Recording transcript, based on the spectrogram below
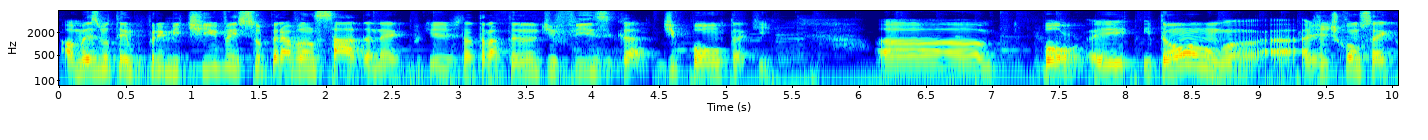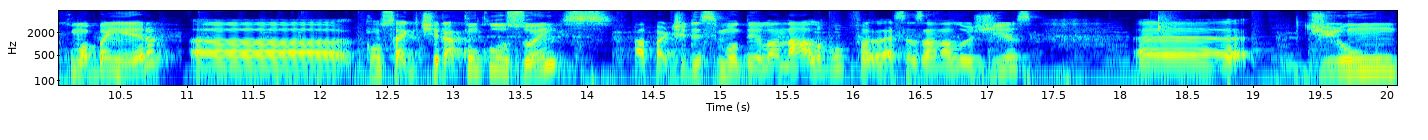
ao mesmo tempo primitiva e super avançada, né? Porque a gente está tratando de física de ponta aqui. Uh, bom, e, então a gente consegue com uma banheira, uh, consegue tirar conclusões a partir desse modelo análogo, essas analogias, uh, de um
